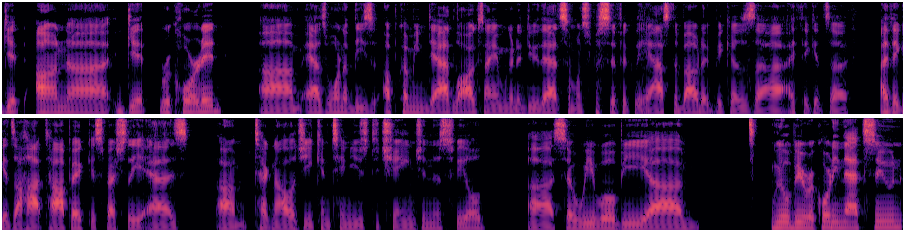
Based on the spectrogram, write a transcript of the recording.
get on uh, get recorded um, as one of these upcoming dad logs. I am going to do that. Someone specifically asked about it because uh, I think it's a I think it's a hot topic, especially as um, technology continues to change in this field. Uh, so we will be um, we will be recording that soon.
